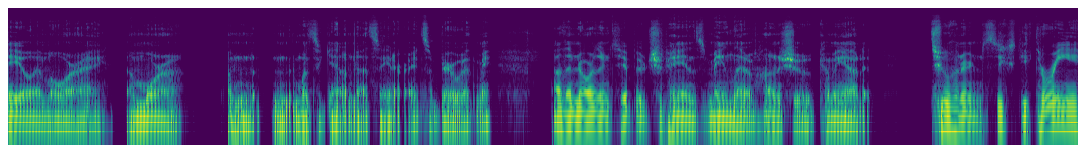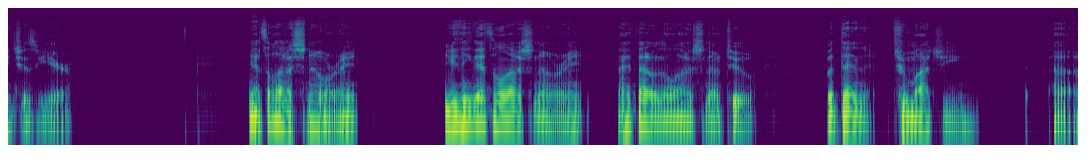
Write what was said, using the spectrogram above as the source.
A O M O R I. Amora. I'm, once again, I'm not saying it right, so bear with me. On the northern tip of Japan's mainland of Honshu, coming out at 263 inches a year. Yeah, it's a lot of snow, right? You think that's a lot of snow, right? I thought it was a lot of snow too. But then Tumachi, uh,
